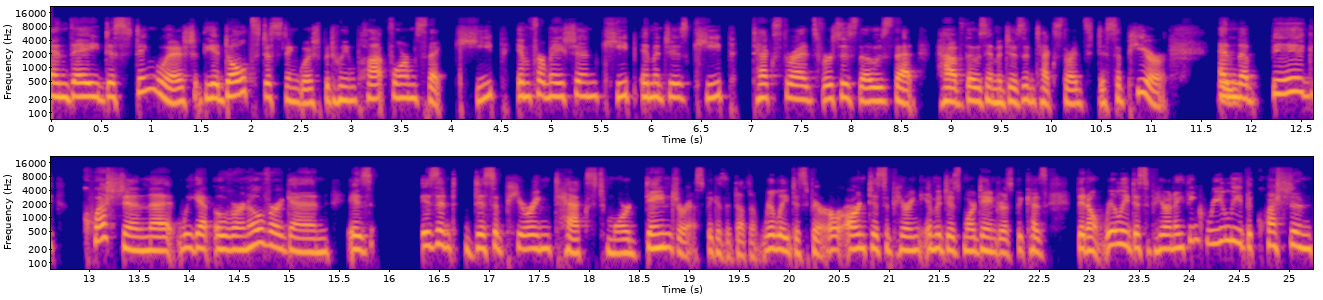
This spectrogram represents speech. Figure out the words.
And they distinguish, the adults distinguish between platforms that keep information, keep images, keep text threads versus those that have those images and text threads disappear. Mm. And the big question that we get over and over again is isn't disappearing text more dangerous because it doesn't really disappear or aren't disappearing images more dangerous because they don't really disappear. And i think really the question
